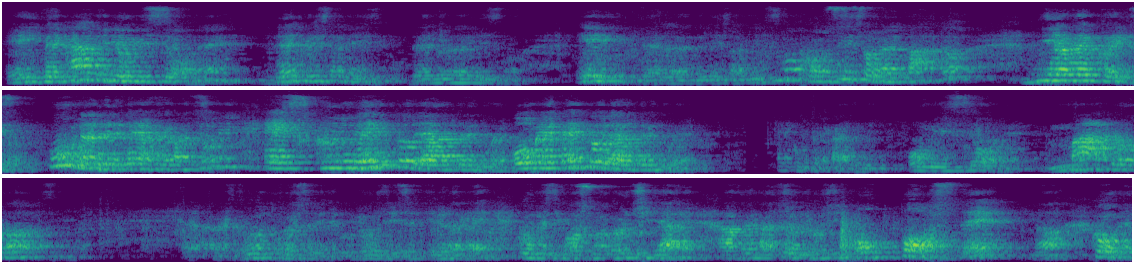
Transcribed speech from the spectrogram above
E i peccati di omissione del cristianesimo, del giudaismo e del, dell'islamismo consistono nel fatto di aver preso una delle tre affermazioni escludendo le altre due, omettendo le altre due. Ecco un peccato di omissione macrocosmica a questo punto voi sarete curiosi di sentire da me come si possono conciliare affermazioni così opposte, no? Come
